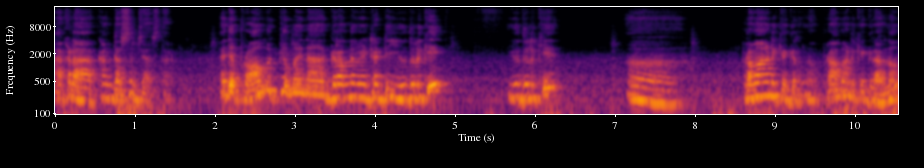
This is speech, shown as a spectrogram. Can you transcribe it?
అక్కడ కంఠస్థం చేస్తారు. అయితే ప్రాముఖ్యమైన గ్రంథం ఏంటంటే యూదులకి యూదులకి ప్రామాణిక గ్రంథం ప్రామాణిక గ్రంథం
